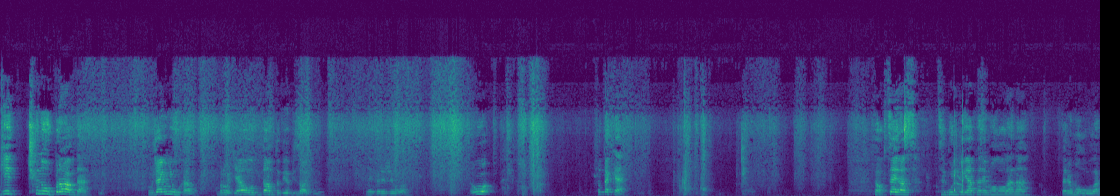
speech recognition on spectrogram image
кіт чхнув, правда. Вже внюхав. Бродь, я дам тобі обов'язково. Не переживай. О! Що таке? Так, цей раз цибульку я перемолола на перемолола.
